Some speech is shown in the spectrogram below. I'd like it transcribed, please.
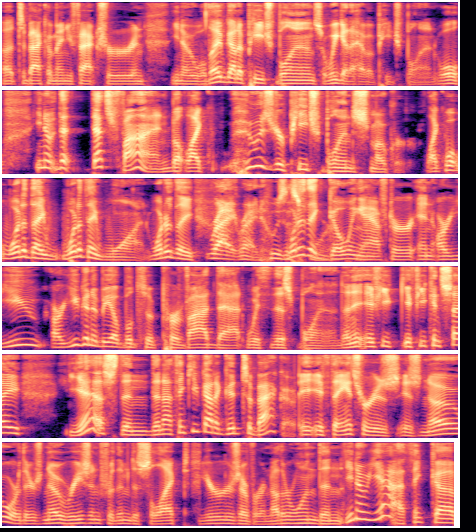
uh, tobacco manufacturer and you know, well, they've got a peach blend, so we got to have a peach blend. Well, you know, that that's fine, but like who is your peach blend smoker? Like what what do they what do they want? What are they Right, right. Who's What are for? they going after and are you are you going to be able to provide that with this blend? And if you if you can say yes, then then I think you've got a good tobacco. If the answer is is no, or there's no reason for them to select yours over another one, then you know, yeah, I think uh,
